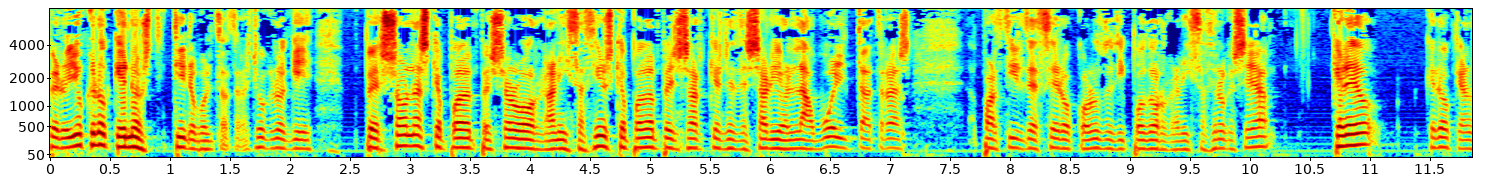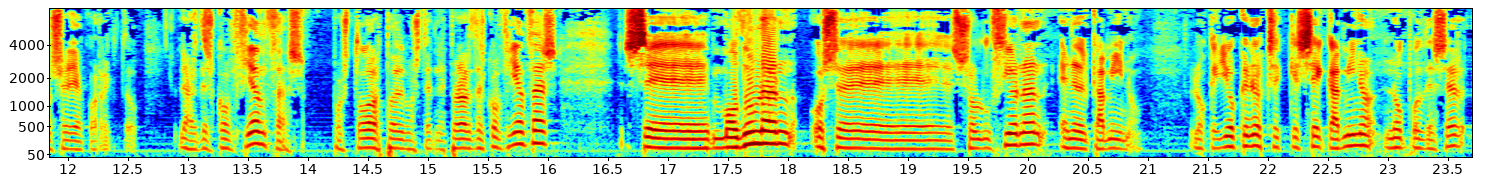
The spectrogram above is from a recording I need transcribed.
pero yo creo que no tiene vuelta atrás. Yo creo que personas que puedan pensar, o organizaciones que puedan pensar que es necesario la vuelta atrás a partir de cero con otro tipo de organización, lo que sea, creo, creo que no sería correcto. Las desconfianzas, pues todas las podemos tener, pero las desconfianzas se modulan o se solucionan en el camino. Lo que yo creo es que ese camino no puede ser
